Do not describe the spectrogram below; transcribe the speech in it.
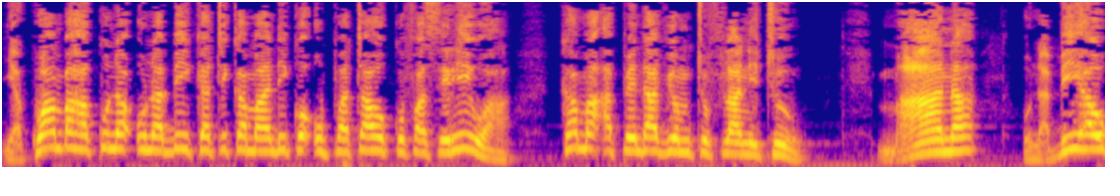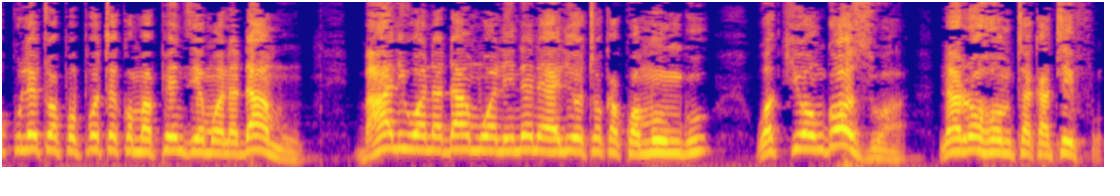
ya kwamba hakuna unabii katika maandiko upatao kufasiriwa kama apendavyo mtu fulani tu. Maana unabii haukuletwa popote kwa mapenzi ya mwanadamu bali wanadamu walinena yaliyotoka kwa mungu wakiongozwa na roho mtakatifu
